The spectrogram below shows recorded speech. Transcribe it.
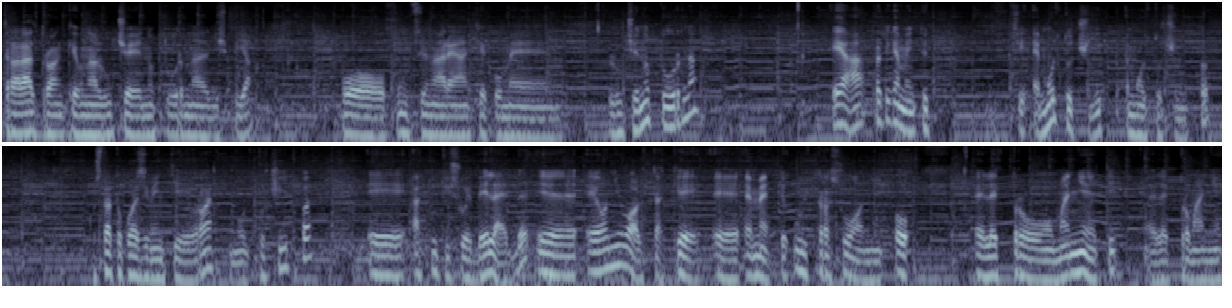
Tra l'altro anche una luce notturna di spia può funzionare anche come luce notturna e ha praticamente sì, è molto cheap, è molto cheap. Costato quasi 20 euro, eh, molto cheap e ha tutti i suoi bei led e, e ogni volta che eh, emette ultrasuoni o elettromagneti, elettromagne,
